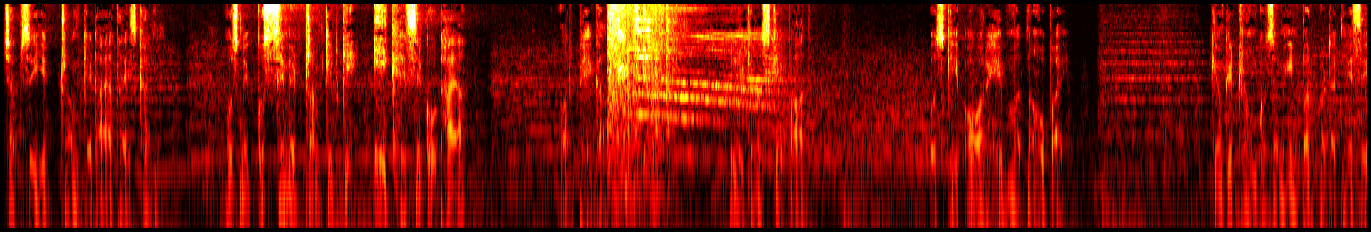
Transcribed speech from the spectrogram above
जब से ये ट्रंप किट आया था इस घर में। उसने गुस्से में ट्रंप किट के एक हिस्से को उठाया और फेंका। लेकिन उसके बाद उसकी और हिम्मत न हो पाई, क्योंकि ड्रम को ज़मीन पर पटकने से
